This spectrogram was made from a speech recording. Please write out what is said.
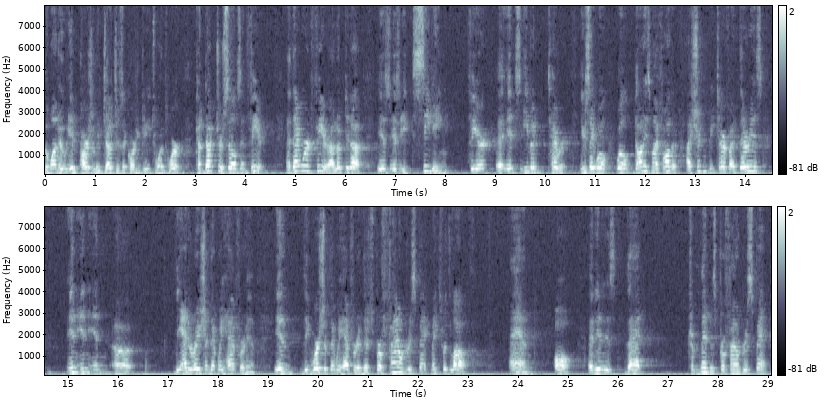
the one who impartially judges according to each one's work, conduct yourselves in fear. And that word fear, I looked it up, is, is exceeding fear. Uh, it's even terror. You say, well, well, God is my Father. I shouldn't be terrified. There is, in, in, in uh, the adoration that we have for Him, in the worship that we have for Him, there's profound respect mixed with love and awe. And it is that tremendous, profound respect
